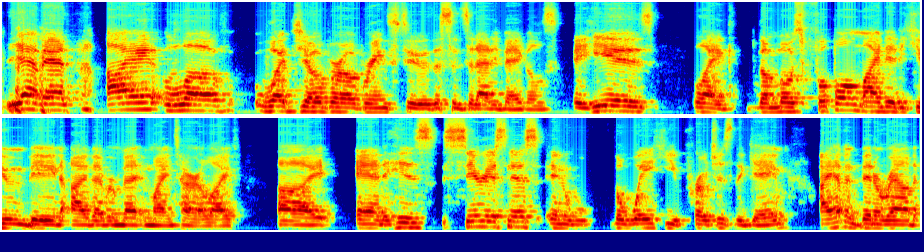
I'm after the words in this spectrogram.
yeah, man, I love what Joe Burrow brings to the Cincinnati Bengals. He is like the most football-minded human being I've ever met in my entire life. Uh, and his seriousness and the way he approaches the game I haven't been around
